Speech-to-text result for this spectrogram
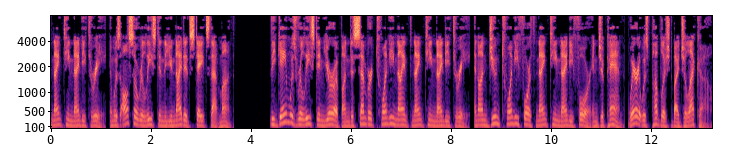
1993, and was also released in the United States that month. The game was released in Europe on December 29, 1993, and on June 24, 1994 in Japan, where it was published by Jaleco.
